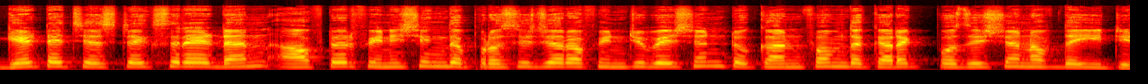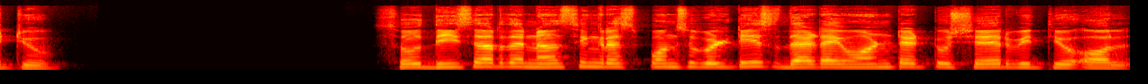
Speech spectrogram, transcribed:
Get a chest x-ray done after finishing the procedure of intubation to confirm the correct position of the ET tube. So these are the nursing responsibilities that I wanted to share with you all.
